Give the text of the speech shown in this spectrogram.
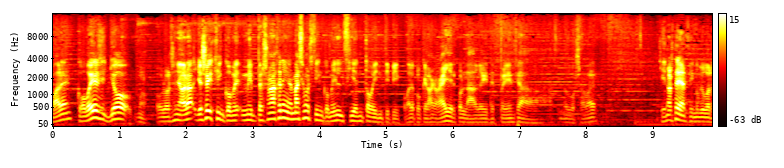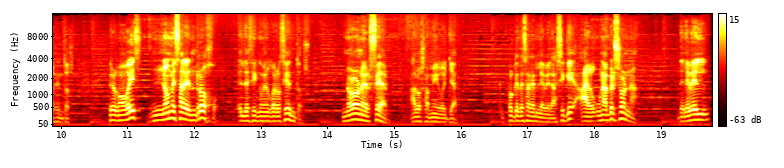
¿Vale? Como veis, yo, bueno, os lo enseño ahora. Yo soy 5, mi personaje en el máximo es 5120 y pico, ¿vale? Porque la cagué ayer con la de experiencia haciendo cosas, ¿vale? Si no estaría en 5400. Pero como veis, no me sale en rojo el de 5400. No lo nerfean a los amigos ya. Porque te sale en level. Así que alguna persona de level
